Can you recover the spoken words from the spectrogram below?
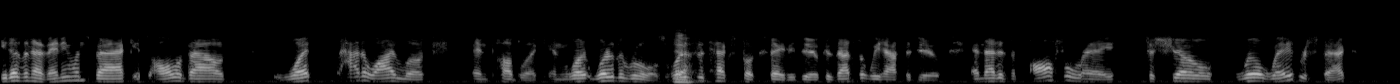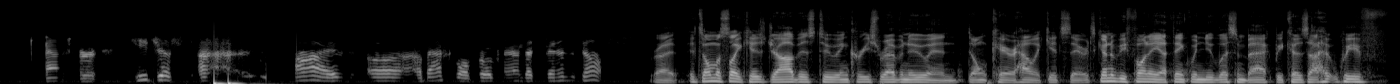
He doesn't have anyone's back. It's all about what, how do I look in public, and what what are the rules? What Yeah. does the textbook say to do? Because that's what we have to do, and that is an awful way to show Will Wade respect after he just uh, revived uh, a basketball program that's been in the dumps. Right. It's almost like his job is to increase revenue and don't care how it gets there. It's going to be funny, I think, when you listen back because I we've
